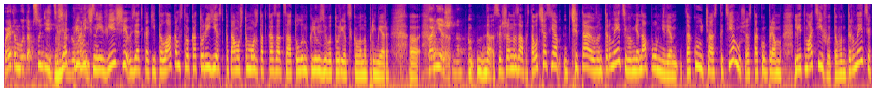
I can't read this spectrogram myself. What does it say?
Поэтому вот обсудите. Взять привычные вещи, взять какие-то лакомства, которые ест, потому что может отказаться от all-инклюзива турецкого, например. Э, Конечно. Э, да, совершенно запросто. А вот сейчас я читаю в интернете, вы мне напомнили такую часто тему, сейчас такой прям лейтмотив это в интернете.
